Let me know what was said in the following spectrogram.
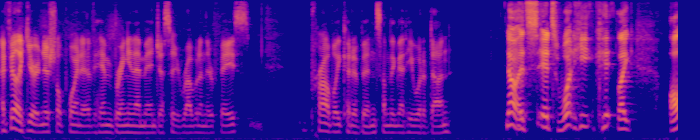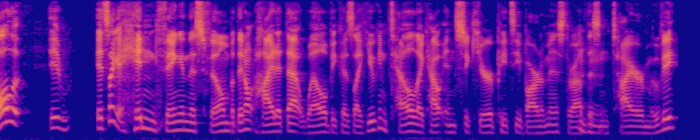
I feel like your initial point of him bringing them in just to rub it in their face, probably could have been something that he would have done. No, it's it's what he like all it it's like a hidden thing in this film, but they don't hide it that well because like you can tell like how insecure P.T. Barnum is throughout this entire movie.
